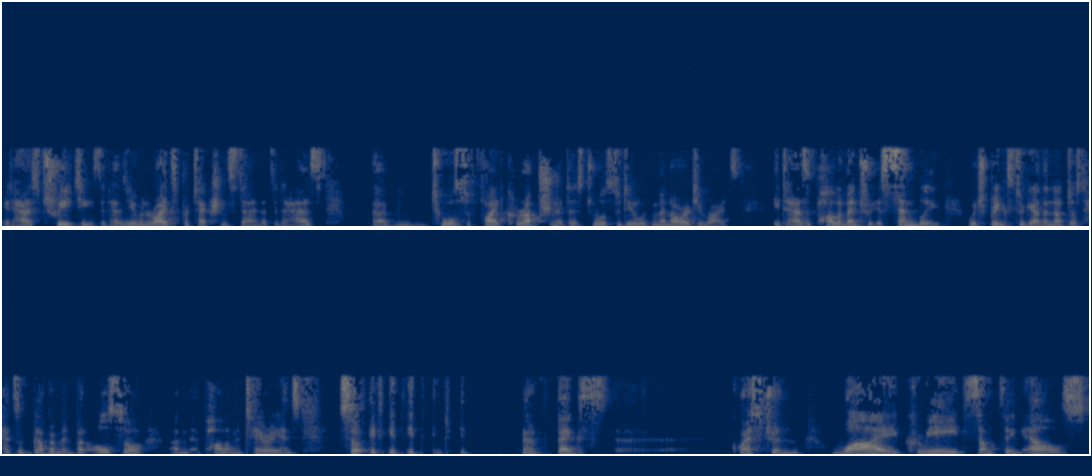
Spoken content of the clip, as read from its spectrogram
It has treaties. It has human rights protection standards. It has uh, tools to fight corruption. It has tools to deal with minority rights. It has a parliamentary assembly, which brings together not just heads of government, but also um, parliamentarians. So it, it, it, it, it kind of begs uh, question why create something else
